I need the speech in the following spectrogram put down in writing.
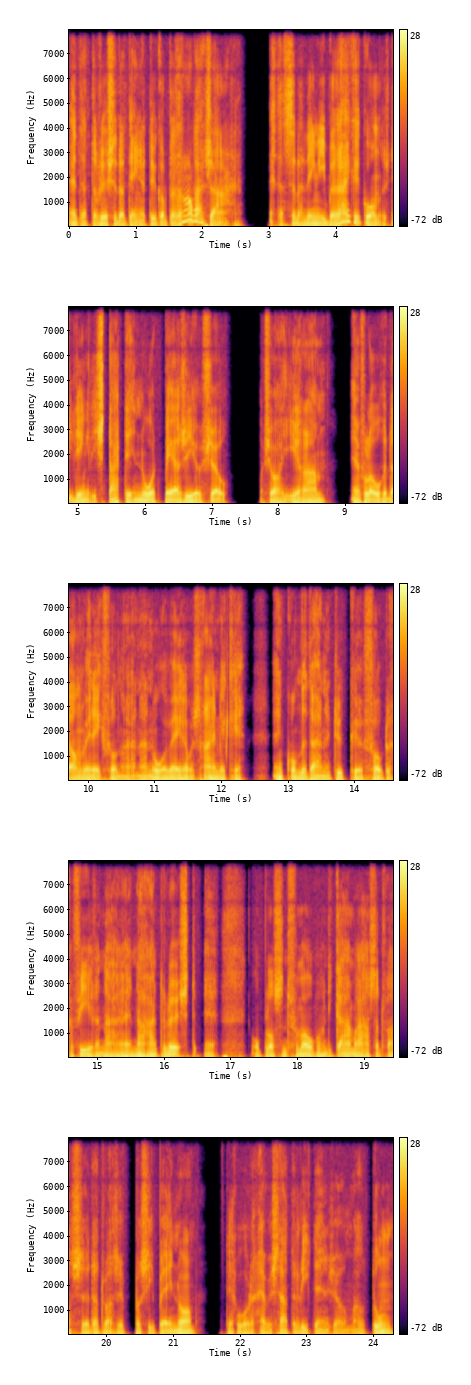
En dat de Russen dat ding natuurlijk op de radar zagen. En dat ze dat ding niet bereiken konden. Dus die dingen die startten in Noord-Perzië of zo. Of sorry, Iran. En vlogen dan, weet ik veel, naar, Noorwegen waarschijnlijk. En konden daar natuurlijk fotograferen naar, naar hartelust. Eh, oplossend vermogen van die camera's, dat was, dat was in principe enorm. Tegenwoordig hebben we satellieten en zo. Maar toen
